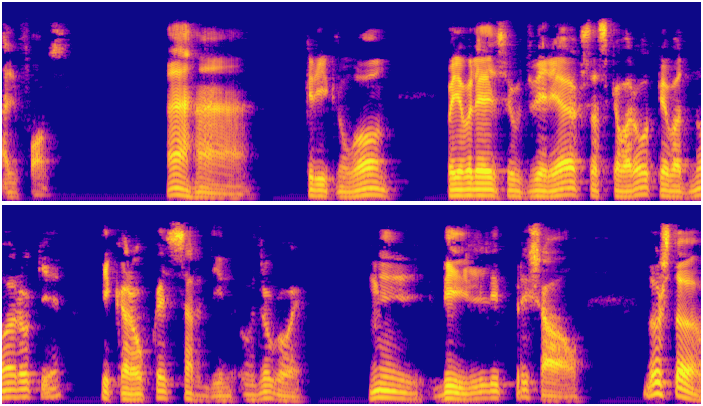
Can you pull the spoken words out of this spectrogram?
Альфонс. «Ага!» — крикнул он, появляясь в дверях со сковородкой в одной руке и коробкой сардин в другой. Билли пришел. Ну что,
